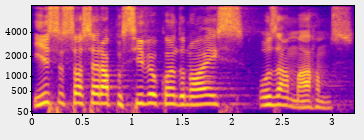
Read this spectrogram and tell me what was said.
isso só será possível quando nós os amarmos,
